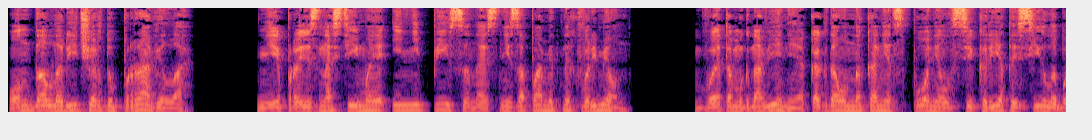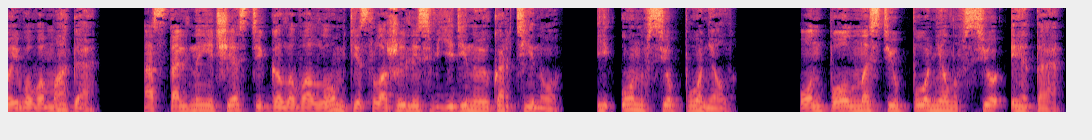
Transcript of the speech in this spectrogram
Он дал Ричарду правила, непроизносимое и неписанное с незапамятных времен. В это мгновение, когда он наконец понял секреты силы боевого мага, остальные части головоломки сложились в единую картину, и он все понял. Он полностью понял все это.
